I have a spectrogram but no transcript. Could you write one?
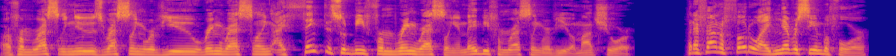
are from Wrestling News, Wrestling Review, Ring Wrestling. I think this would be from Ring Wrestling and maybe from Wrestling Review. I'm not sure. But I found a photo I'd never seen before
